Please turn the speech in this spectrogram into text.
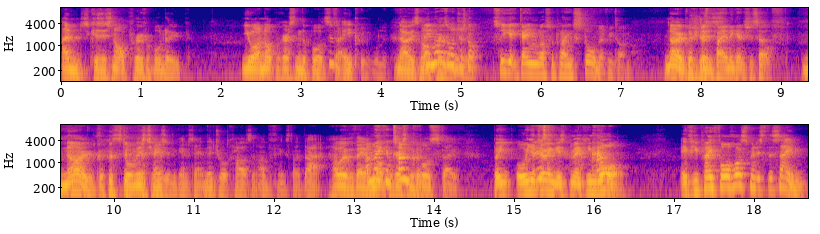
and because it's not a provable loop. You are not progressing the board "This state. No, it's not. You might as well just not. So you get game loss for playing Storm every time No, because because you're just playing against yourself. No, because Storm is changing the game state and they draw cards and other things like that. However, they are I'm not making progressing the board state. But all you're It is- doing is making how- more. If you play Four Horsemen, it's the same.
